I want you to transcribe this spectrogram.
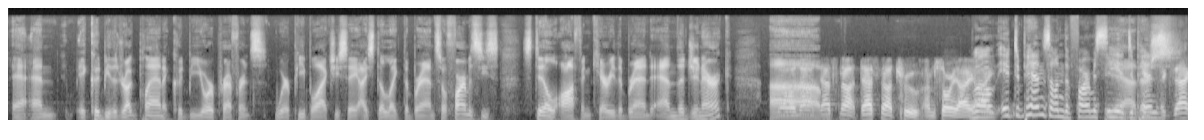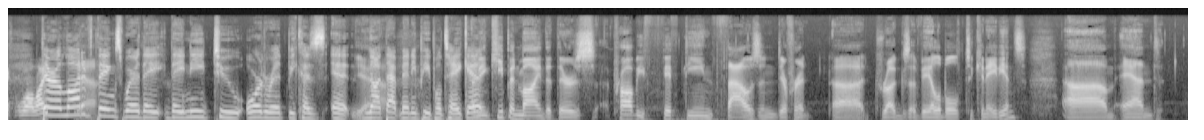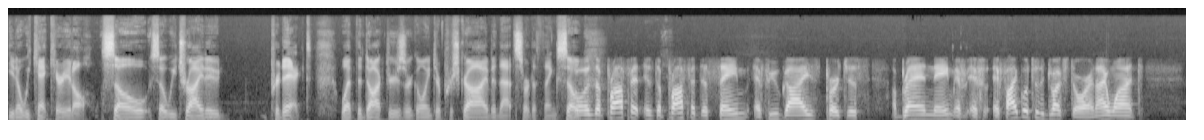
and it could be the drug plan, it could be your preference, where people actually say, I still like the brand. So pharmacies still often carry the brand and the generic. No, no, that's not that's not true. I'm sorry. I well, I, it depends on the pharmacy. Yeah, it depends. Exactly. Well, I, there are a lot yeah. of things where they they need to order it because it, Yeah. not that many people take it. I mean, keep in mind that there's probably 15,000 different uh, drugs available to Canadians, um, and you know we can't carry it all. So so we try to predict what the doctors are going to prescribe and that sort of thing. So, so is the profit is the profit the same if you guys purchase a brand name? If if if I go to the drugstore and I want,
